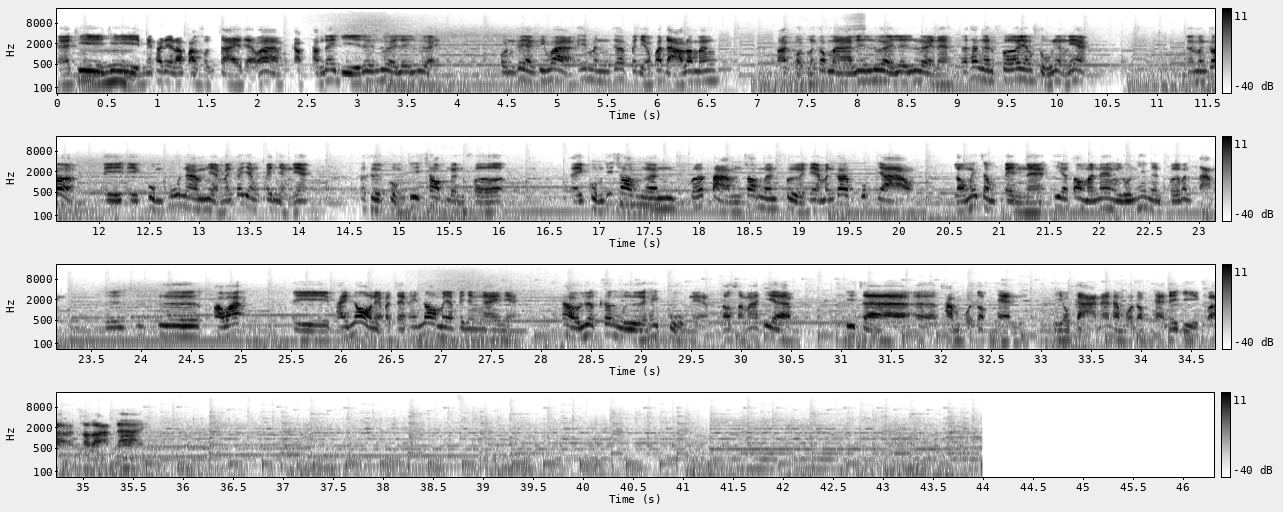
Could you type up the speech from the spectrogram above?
นะที่อืมที่ไม่ค่อยได้รับความสนใจแต่ว่ากลับทำได้ดีเรื่อยๆเรื่อยๆ คนก็ยังคิดว่าเอ้ยมันก็ไปเดี๋ยวประดาวแล้วมั้งปรากฏมันก็มาเรื่อยๆเรื่อยๆนะแล้วถ้าเงินเฟ้อยังสูงอย่างเนี้ยแล้วมันก็ไอ้ไอ้กลุ่มผู้นำเนี่ยมันก็ยังเป็นอย่างเนี้ยก็คือกลุ่มที่ชอบเงินเฟ้อแต่ไอ้กลุ่มที่ชอบเงินเฟ้อต่ำชอบเงินฝืดเนี่ยมันก็คุบยาว เราไม่จำเป็นนะที่จะต้องมานั่งลุ้นให้เงินเฟ้อมันต่ำคือคือคือภาวะไอ้ภายนอกเนี่ยปัจจัยภายนอกมันจะเป็นยังไงเนี่ยถ้าเราเลือกเครื่องมือให้ถูกเนี่ยเราสามารถที่จะที่จะเอ่อทำผลตอบแทนมีโอกาสนะทำผลตอบแทนได้ดีกว่าตลาดได้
